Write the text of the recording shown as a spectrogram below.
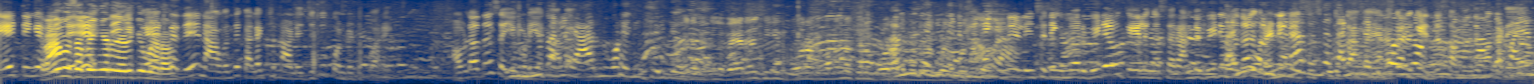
கேட்டீங்க. கிராம. சபைங்கிறது எதுக்கு மேடம்? நான் வந்து கலெக்டர் நாலேஜுக்கு கொண்டுட்டு போறேன். அவ்வளவுதான் செய்ய முடியும். சார் இன்னொரு வீடியோ கேளுங்க சார் அந்த வீடியோ தான் ரன்னிங் லைசன்ஸ் கொடுத்தாங்க. எனக்கு அதுக்கு எந்த சம்மந்தமும் கிடையாது.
